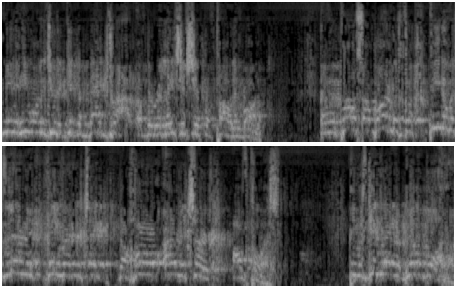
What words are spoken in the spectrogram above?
meaning he wanted you to get the backdrop of the relationship of Paul and Barnabas. And when Paul saw Barnabas, Peter was literally getting ready to take the whole early church off course. He was getting ready to build a border.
